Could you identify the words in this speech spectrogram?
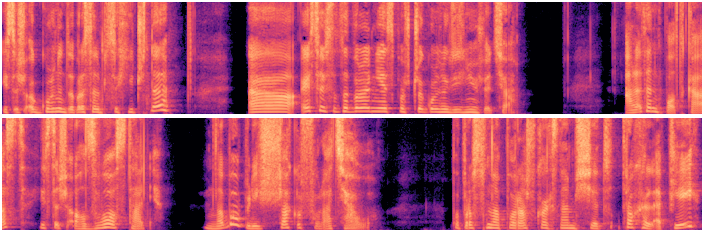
Jest też ogólny dobrostan psychiczny, a jest też zadowolenie z poszczególnych dziedzin życia. Ale ten podcast jest też o złostanie. No bo bliższa koszula ciało. Po prostu na porażkach znam się trochę lepiej,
